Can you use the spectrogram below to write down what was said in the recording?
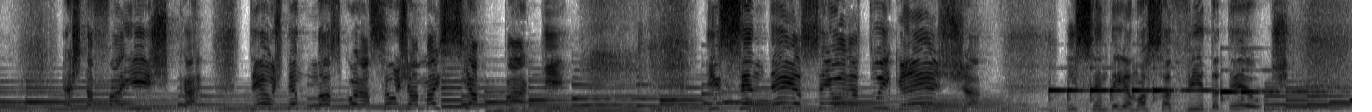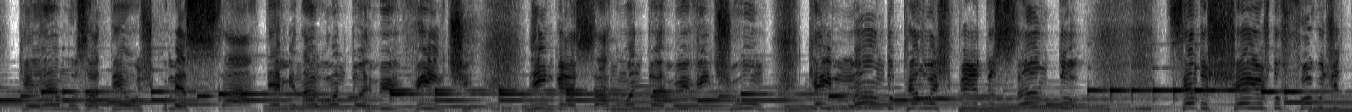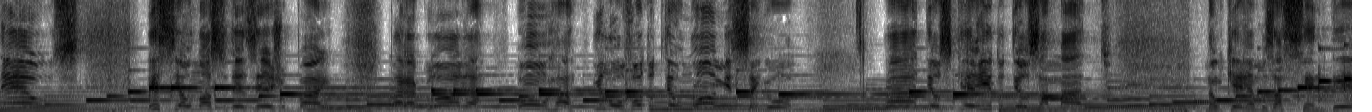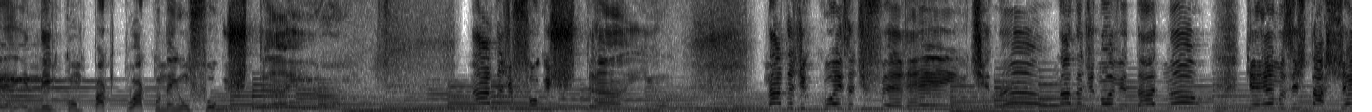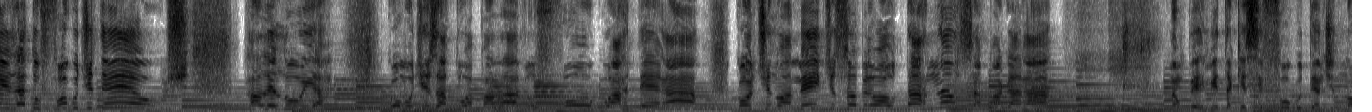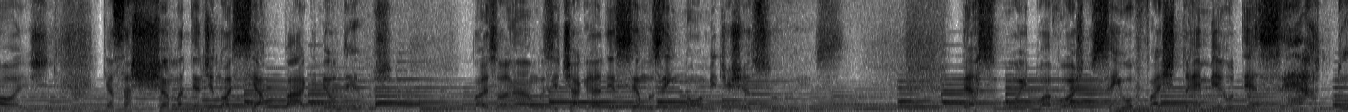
esta faísca, Deus, dentro do nosso coração jamais se apague. Incendeia, Senhor, a tua igreja. Incendeia a nossa vida, Deus. Queremos, a Deus, começar, terminar o ano 2020 e ingressar no ano 2021 queimando pelo Espírito Santo, sendo cheios do fogo de Deus. Esse é o nosso desejo, Pai, para a glória, honra e louvor do Teu nome, Senhor. Ah, Deus querido, Deus amado, não queremos acender e nem compactuar com nenhum fogo estranho. Nada de fogo estranho, nada de coisa diferente, não, nada de novidade, não. Queremos estar cheios é do fogo de Deus. Aleluia. Como diz a tua palavra, o fogo arderá continuamente sobre o altar, não se apagará. Não permita que esse fogo dentro de nós, que essa chama dentro de nós se apague, meu Deus. Nós oramos e te agradecemos em nome de Jesus. Verso 8: A voz do Senhor faz tremer o deserto.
